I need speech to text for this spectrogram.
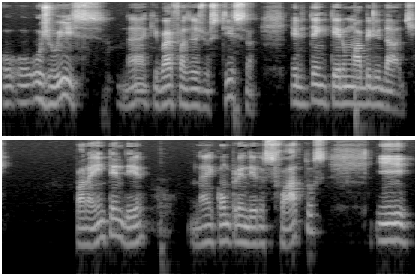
o, o, o, juiz né, que vai fazer justiça, ele tem que ter uma habilidade para entender né, e compreender os fatos e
